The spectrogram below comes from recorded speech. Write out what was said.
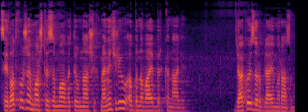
Цей лот ви вже можете замовити у наших менеджерів або на Viber каналі. Дякую, заробляємо разом.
